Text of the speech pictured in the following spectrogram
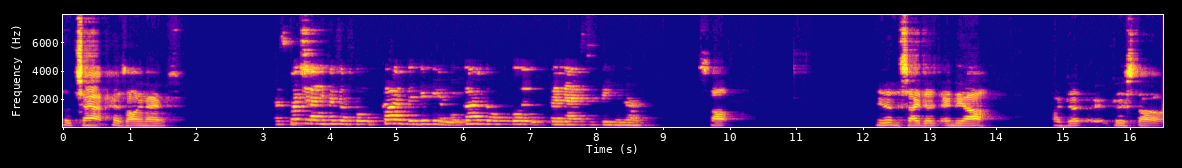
to chant His holy names. Господь вчера не хотел, чтобы в каждой деревне, в каждом городе появлялись святые имена. So, He didn't say just India or ju- just, uh,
